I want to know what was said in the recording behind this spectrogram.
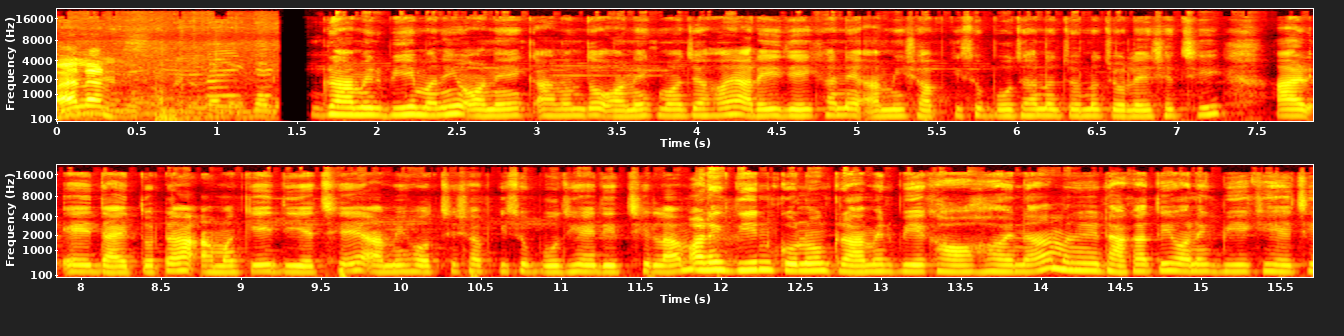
ভাইলেন গ্রামের বিয়ে মানে অনেক আনন্দ, অনেক মজা হয়। আর এই যে এখানে আমি সব কিছু বোঝানোর জন্য চলে এসেছি। আর এই দায়িত্বটা আমাকেই দিয়েছে। আমি হচ্ছে সব কিছু বুঝিয়ে দিচ্ছিলাম। অনেক দিন কোনো গ্রামের বিয়ে খাওয়া হয় না। মানে ঢাকাতেই অনেক বিয়ে খেয়েছি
